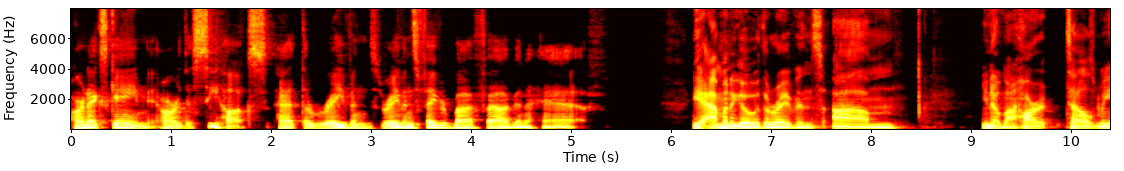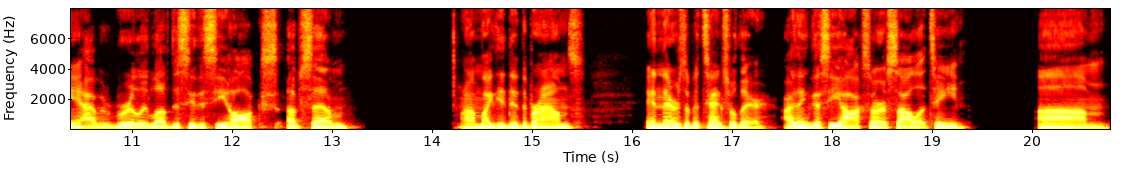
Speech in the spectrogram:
our next game are the Seahawks at the Ravens. Ravens favored by five and a half. Yeah, I'm gonna go with the Ravens. Um, you know, my heart tells me I would really love to see the Seahawks upset them, um, like they did the Browns. And there's a potential there. I think the Seahawks are a solid team. Um,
